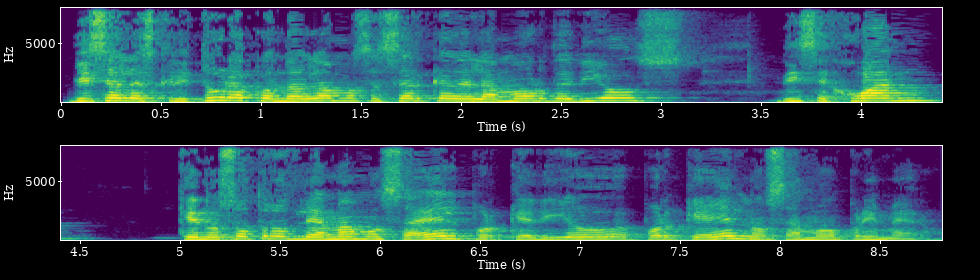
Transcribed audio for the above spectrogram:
Dice la escritura cuando hablamos acerca del amor de Dios, dice Juan, que nosotros le amamos a Él porque, Dios, porque Él nos amó primero.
